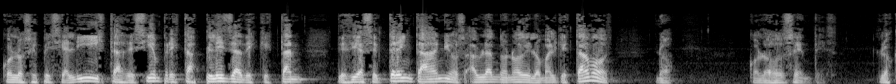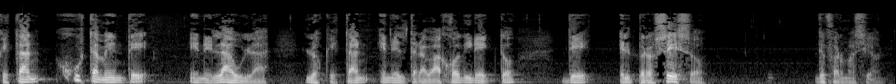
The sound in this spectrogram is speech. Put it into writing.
con los especialistas de siempre, estas pléyades que están desde hace 30 años hablándonos de lo mal que estamos, no, con los docentes, los que están justamente en el aula, los que están en el trabajo directo de el proceso de formación.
